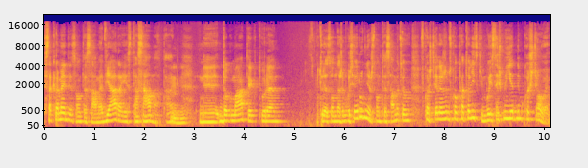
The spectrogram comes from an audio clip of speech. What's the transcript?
sakramenty są te same, wiara jest ta sama, tak? Mhm. Dogmaty, które które są w naszym kościele, również są te same, co w kościele rzymskokatolickim, bo jesteśmy jednym kościołem.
